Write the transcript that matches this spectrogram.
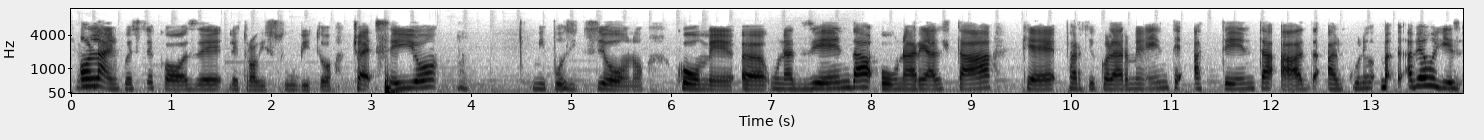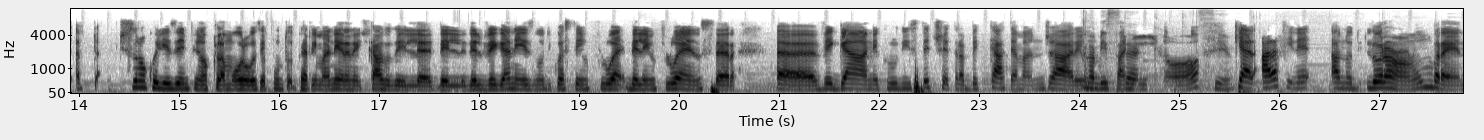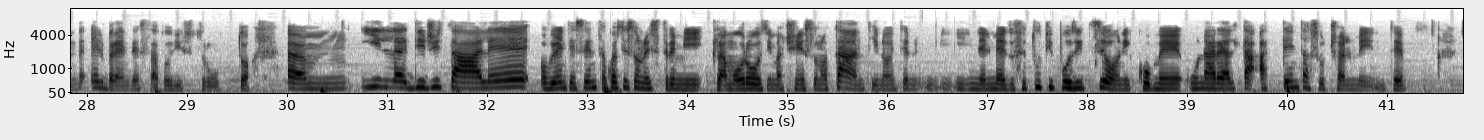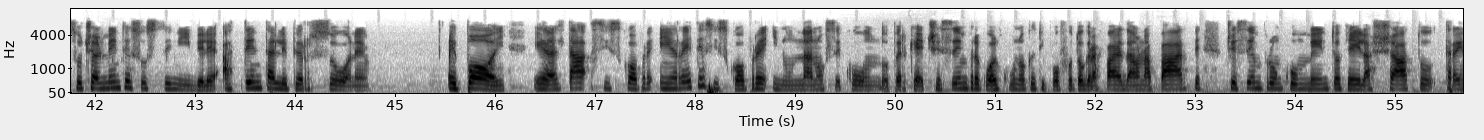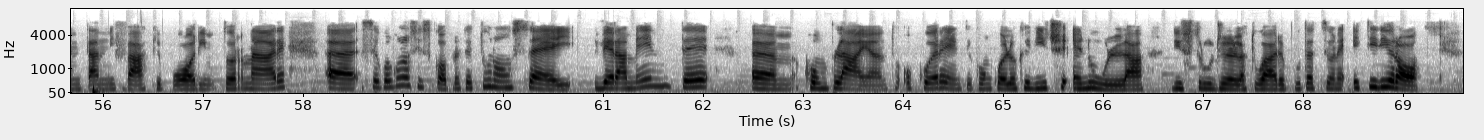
Online queste cose le trovi subito, cioè se io mi posiziono come eh, un'azienda o una realtà che è particolarmente attenta ad alcune abbiamo gli es- ci sono quegli esempi no, clamorosi appunto per rimanere nel caso del, del, del veganesimo di queste influ- delle influencer eh, vegane, crudiste, eccetera, beccate a mangiare Una un bistecca. panino sì. che alla fine hanno, loro hanno un brand e il brand è stato distrutto. Um, il digitale, ovviamente senza questi sono estremi clamorosi, ma ce ne sono tanti no, in, in, nel mezzo. Se tu ti posizioni come una realtà attenta socialmente, socialmente sostenibile, attenta alle persone, e poi in realtà si scopre in rete si scopre in un nanosecondo perché c'è sempre qualcuno che ti può fotografare da una parte, c'è sempre un commento che hai lasciato 30 anni fa che può ritornare. Eh, se qualcuno si scopre che tu non sei veramente um, compliant o coerente con quello che dici, è nulla distruggere la tua reputazione e ti dirò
